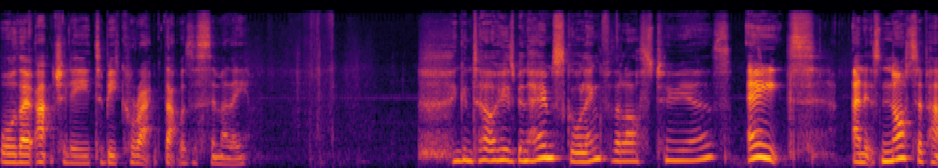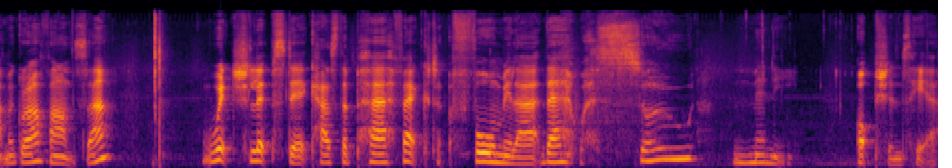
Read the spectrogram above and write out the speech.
Although, actually, to be correct, that was a simile. You can tell who's been homeschooling for the last two years. Eight, and it's not a Pat McGrath answer. Which lipstick has the perfect formula? There were so many options here.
